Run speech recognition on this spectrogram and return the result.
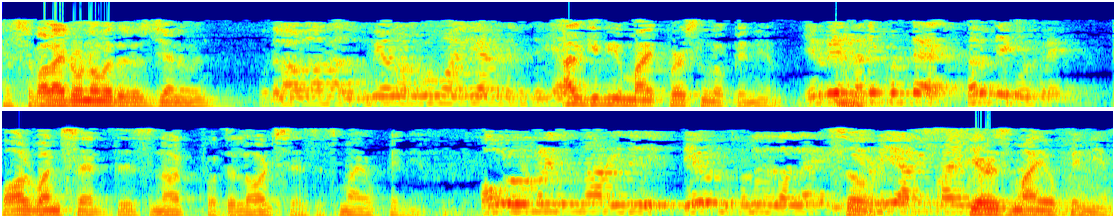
First of all, I don't know whether it's genuine. I'll give you my personal opinion. Paul once said, This is not what the Lord says, it's my opinion. So, here is my opinion.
